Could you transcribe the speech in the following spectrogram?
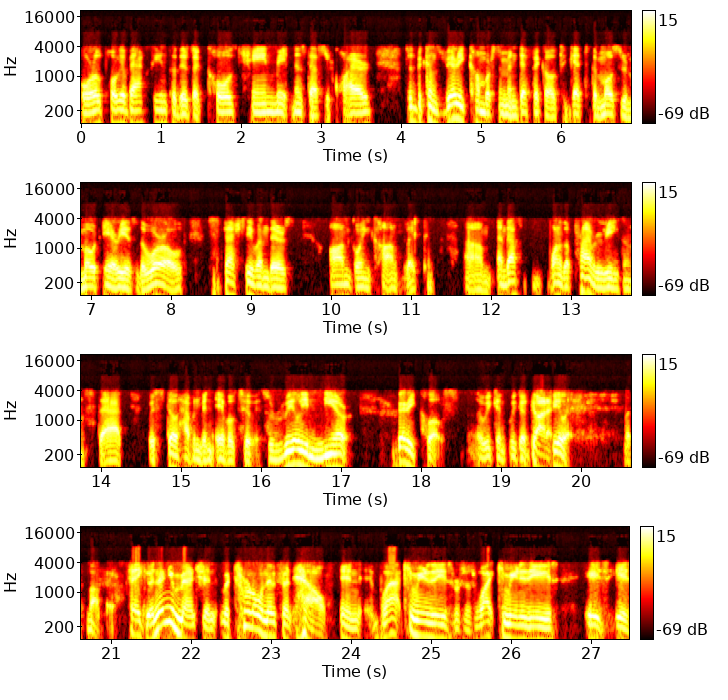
oral polio vaccine. So there's a cold chain maintenance that's required. So it becomes very cumbersome and difficult to get to the most remote areas of the world, especially when there's ongoing conflict. Um, and that's one of the primary reasons that we still haven't been able to. It's really near, very close. We can we can Got feel it, but not there. Thank you. And then you mentioned maternal and infant health in black communities versus white communities is is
